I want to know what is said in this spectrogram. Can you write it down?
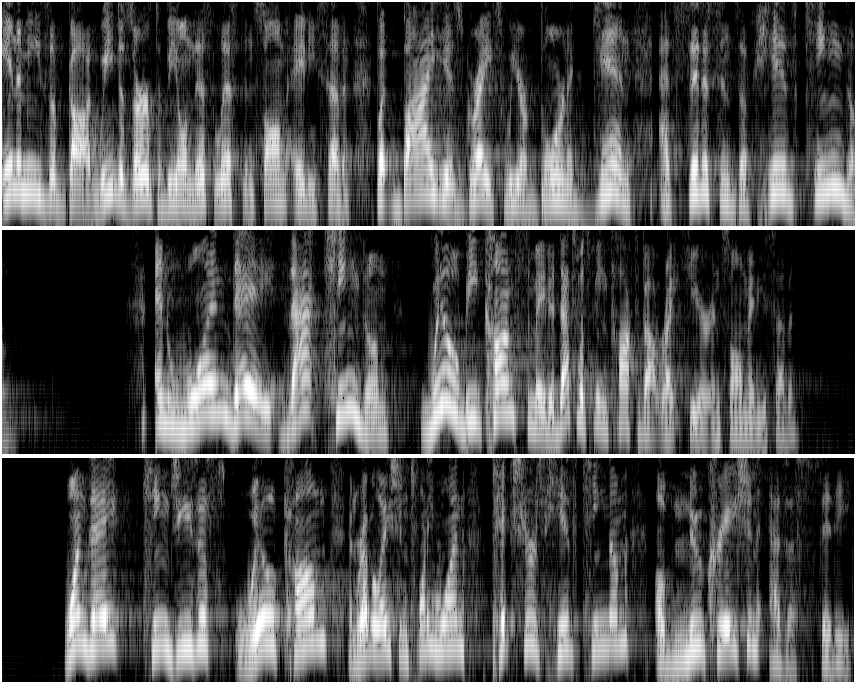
enemies of God. We deserve to be on this list in Psalm 87. But by his grace, we are born again as citizens of his kingdom. And one day, that kingdom will be consummated. That's what's being talked about right here in Psalm 87. One day, King Jesus will come, and Revelation 21 pictures his kingdom of new creation as a city.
